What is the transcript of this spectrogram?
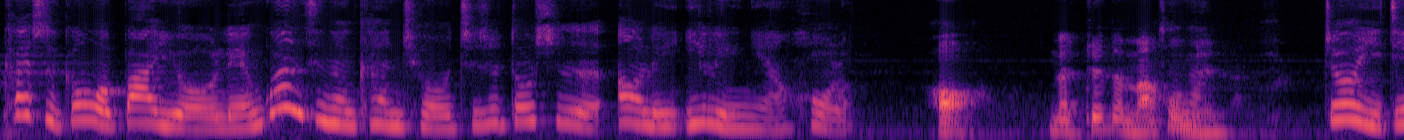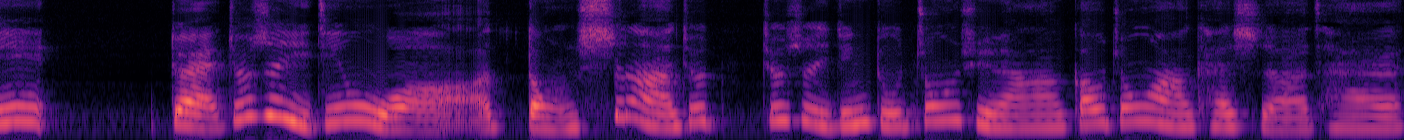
开始跟我爸有连贯性的看球，其实都是二零一零年后了。哦，那真的蛮后面的。就已经，对，就是已经我懂事了，就就是已经读中学啊、高中啊开始了，才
